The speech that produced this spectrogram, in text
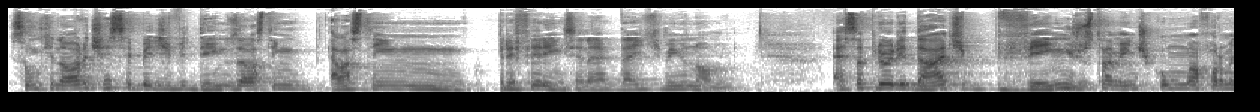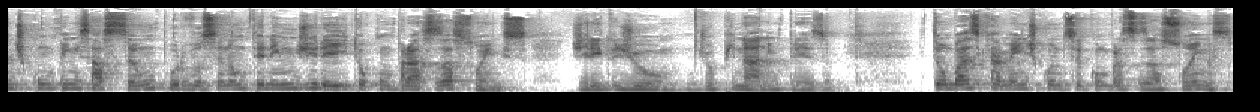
são que na hora de receber dividendos elas têm, elas têm preferência, né? Daí que vem o nome. Essa prioridade vem justamente como uma forma de compensação por você não ter nenhum direito a comprar essas ações, direito de, de opinar na empresa. Então, basicamente, quando você compra essas ações,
